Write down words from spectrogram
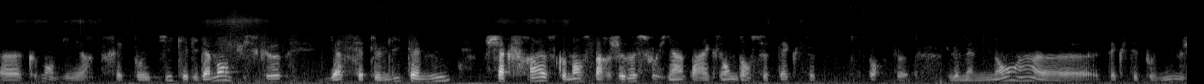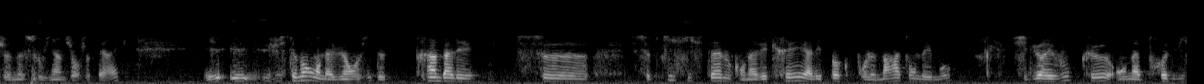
euh, comment dire, très poétique évidemment, puisque il y a cette litanie. Chaque phrase commence par "je me souviens", par exemple, dans ce texte qui porte le même nom, hein, euh, texte éponyme "Je me souviens" de Georges Perec. Et, et justement, on a eu envie de trimballer ce, ce petit système qu'on avait créé à l'époque pour le marathon des mots. Figurez-vous qu'on a produit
